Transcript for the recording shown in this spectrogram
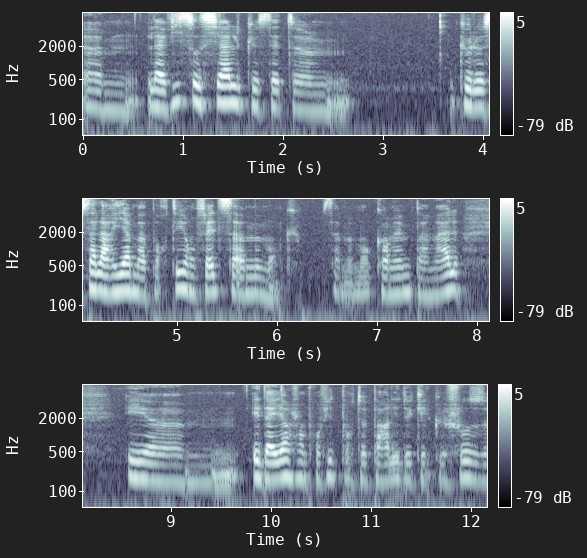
euh, la vie sociale que, cette, euh, que le salariat m'a apporté, en fait, ça me manque. Ça me manque quand même pas mal. Et, euh, d'ailleurs, j'en profite pour te parler de quelque chose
